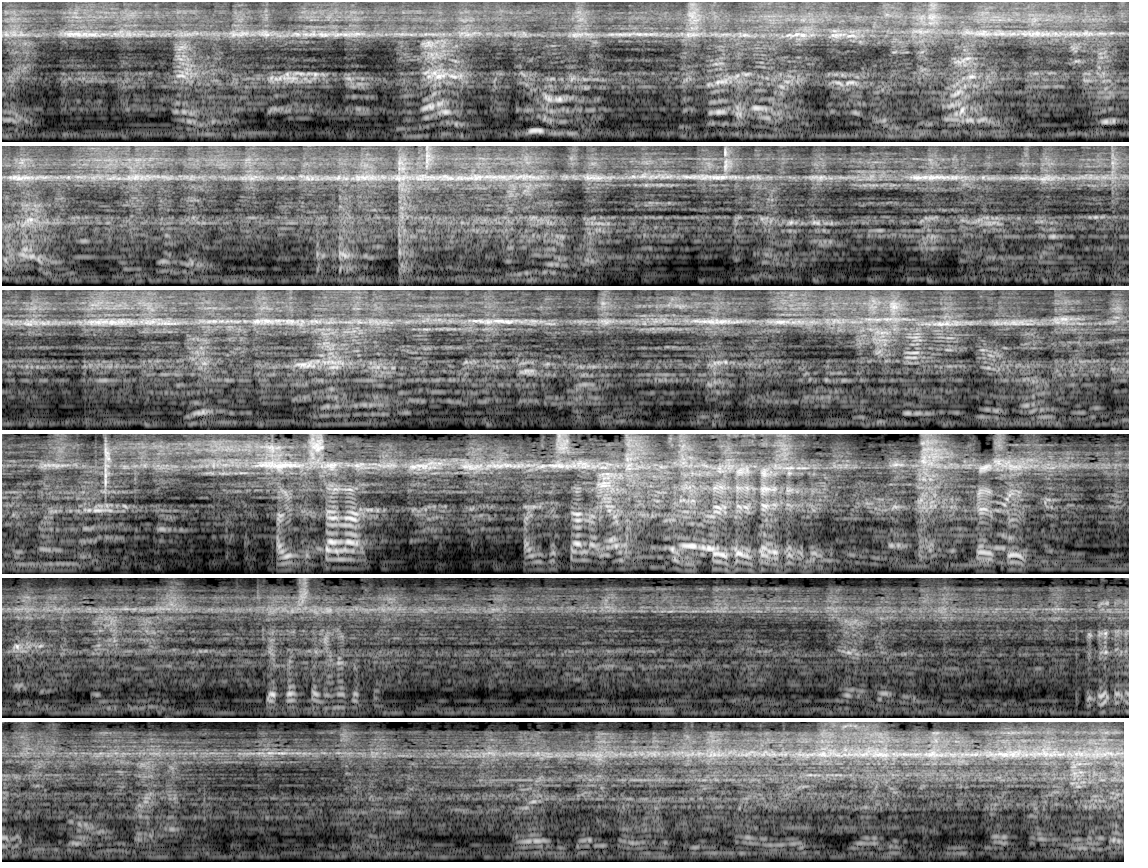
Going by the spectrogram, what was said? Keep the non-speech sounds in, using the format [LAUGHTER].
play Hireling, no matter who owns him, discard the hireling. So you discard, he kills the hireling, so you kill this, and you go up one. You're a thief. Do you have any other cards? Would you trade me your bow with ribbons for a plus three? How is the salad? How is the salad? Yeah, I'll give [LAUGHS] uh, you a plus three for your Jesús, that you can use. ¿qué pasa que no coge? Yeah, I've got this. It's usable only by halfling. Which you have me. Alright, but then if I want to change my race, do I get to keep like my... Keep it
